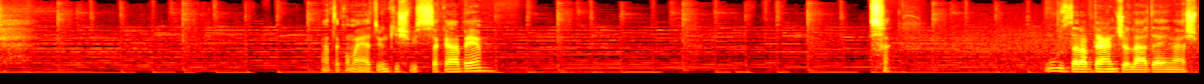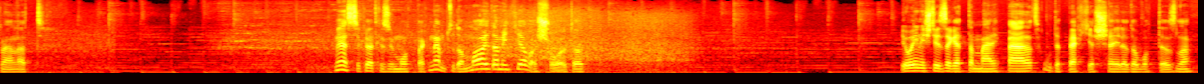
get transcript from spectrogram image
Hát akkor mehetünk is vissza kb. 20 darab dungeon láda egymás mellett. Mi lesz a következő modpack? Nem tudom, majd amit javasoltak. Jó, én is nézegettem már egy párat. Hú, de pekjes helyre dobott ez le.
